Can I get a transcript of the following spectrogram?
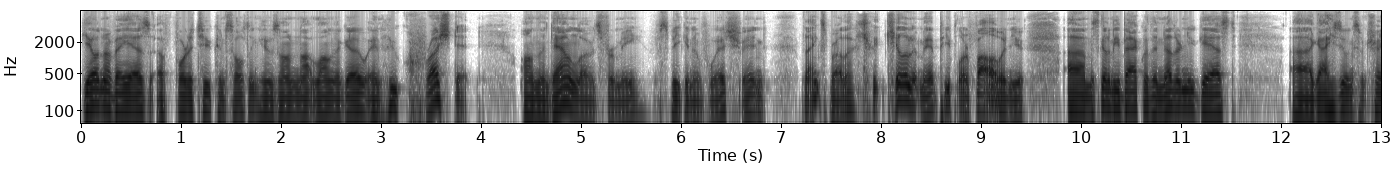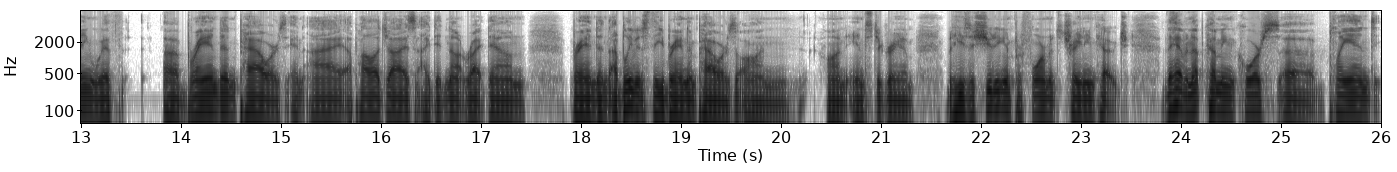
Gail Narvaez of Fortitude Consulting, who was on not long ago and who crushed it on the downloads for me. Speaking of which, and thanks, brother, killing it, man. People are following you. Um, it's going to be back with another new guest, uh, a guy he's doing some training with, uh, Brandon Powers. And I apologize, I did not write down Brandon. I believe it's the Brandon Powers on on Instagram, but he's a shooting and performance training coach. They have an upcoming course uh, planned.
